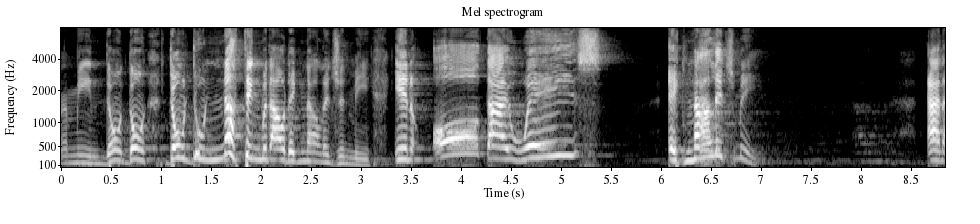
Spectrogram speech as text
I mean, don't, don't, don't do nothing without acknowledging me. In all thy ways, acknowledge me. And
